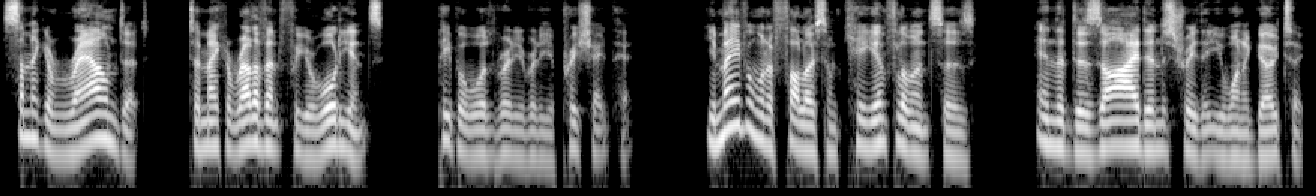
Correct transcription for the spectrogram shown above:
something around it to make it relevant for your audience, people will really, really appreciate that. You may even want to follow some key influencers in the desired industry that you want to go to.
